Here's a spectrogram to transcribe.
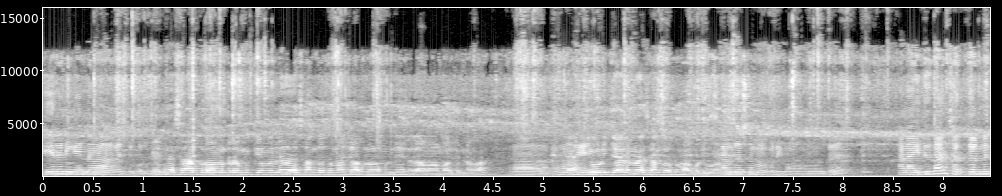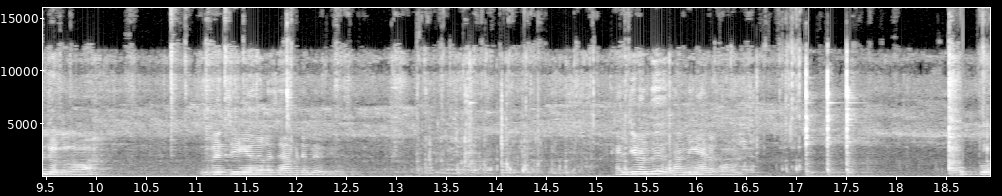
வேற நீங்கள் என்ன வச்சுக்கொள்ளுங்க என்ன சாப்பிட்றோம்ன்ற முக்கியம் இல்லை சந்தோஷமா சாப்பிடணும்னு ராமாமா சொன்னவா. கஞ்சி குடிச்சாலும் அது சந்தோஷமா குடிப்போம் சந்தோஷமா குடிக்கணும் உண்டு. ஆனால் இதுதான் சத்தன்னு சொல்கிறவா இறைச்சி அதில் சாப்பிடுன்னு இருக்கு. கஞ்சி வந்து தண்ணியாக இருக்கணும் உப்பு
